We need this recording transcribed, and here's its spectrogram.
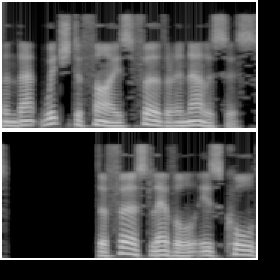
and that which defies further analysis. The first level is called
